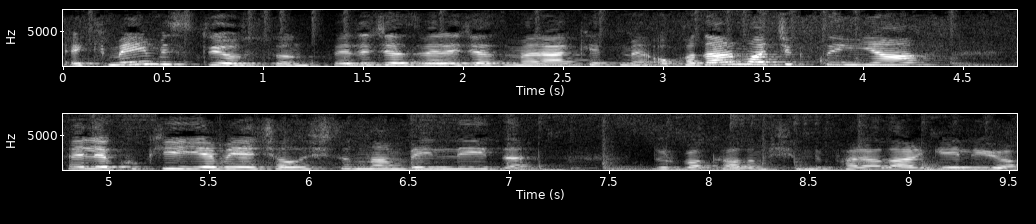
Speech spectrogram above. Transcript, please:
Ekmeği mi istiyorsun? Vereceğiz vereceğiz merak etme. O kadar mı acıktın ya? Hele cookie yemeye çalıştığından belliydi. Dur bakalım şimdi paralar geliyor.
